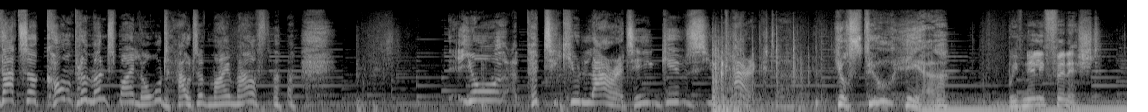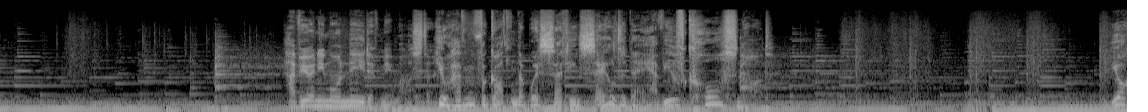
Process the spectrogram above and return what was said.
That's a compliment, my lord, out of my mouth. Your particularity gives you character. You're still here? We've nearly finished. Have you any more need of me, Master? You haven't forgotten that we're setting sail today, have you? Of course not. Your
